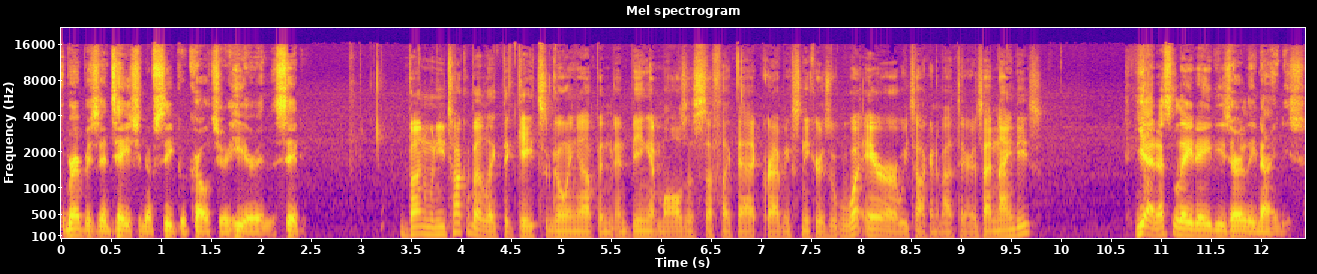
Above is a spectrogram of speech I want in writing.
representation of secret culture here in the city. Bun, when you talk about like the gates going up and, and being at malls and stuff like that, grabbing sneakers, what era are we talking about there? Is that 90s? Yeah, that's late 80s, early 90s.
